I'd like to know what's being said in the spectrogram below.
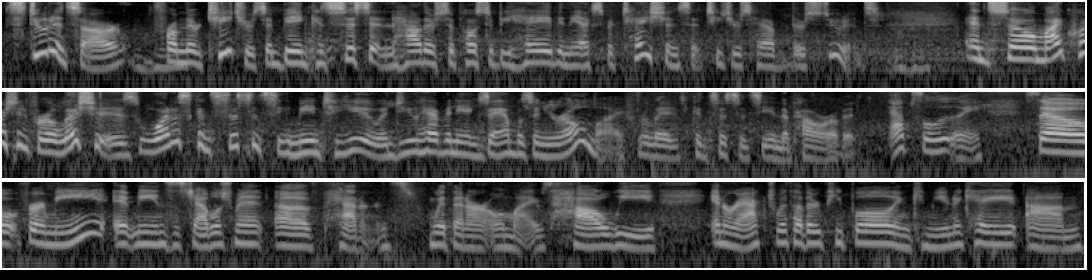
students are mm -hmm. from their teachers and being consistent in how they're supposed to behave and the expectations that teachers have of their students. Mm -hmm. And so my question for Alicia is, what does consistency mean to you? And do you have any examples in your own life related to consistency and the power of it? Absolutely. So for me, it means establishment of patterns within our own lives, how we interact with other people and communicate. Um,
